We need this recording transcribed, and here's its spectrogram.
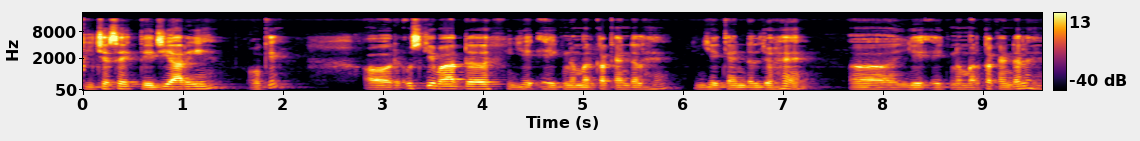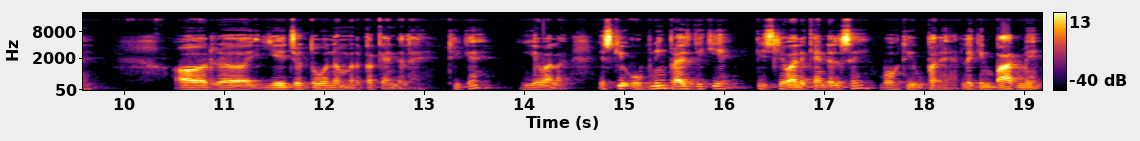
पीछे से एक तेज़ी आ रही है, ओके? और उसके बाद, ये एक नंबर का कैंडल है। ये कैंडल जो है ये एक नंबर का कैंडल है और ये जो दो नंबर का कैंडल है, ठीक है? ये वाला। इसकी ओपनिंग प्राइस देखिए, पिछले वाले कैंडल से बहुत ही ऊपर है, लेकिन बाद में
